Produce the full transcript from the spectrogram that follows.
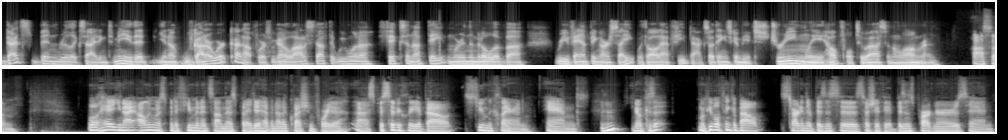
that's been real exciting to me that, you know, we've got our work cut out for us. We've got a lot of stuff that we want to fix and update. And we're in the middle of uh, revamping our site with all that feedback. So I think it's going to be extremely helpful to us in the long run. Awesome. Well, hey, you know, I only want to spend a few minutes on this, but I did have another question for you, uh, specifically about Stu McLaren. And, mm-hmm. you know, because uh, when people think about starting their businesses, especially if they have business partners, and,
